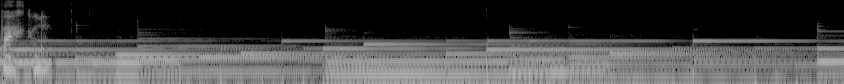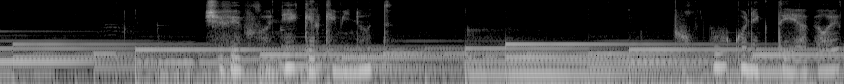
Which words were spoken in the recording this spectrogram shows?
parle. Je vais vous donner quelques minutes pour vous connecter avec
